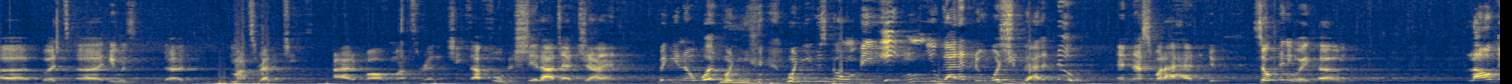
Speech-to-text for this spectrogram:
Uh, but uh, it was uh, mozzarella cheese. I had a ball of mozzarella cheese. I fooled the shit out of that giant. But you know what? When you when you's gonna be eating, you gotta do what you gotta do, and that's what I had to do. So anyway, um, long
